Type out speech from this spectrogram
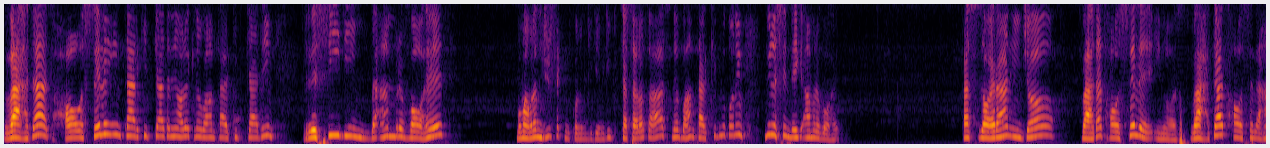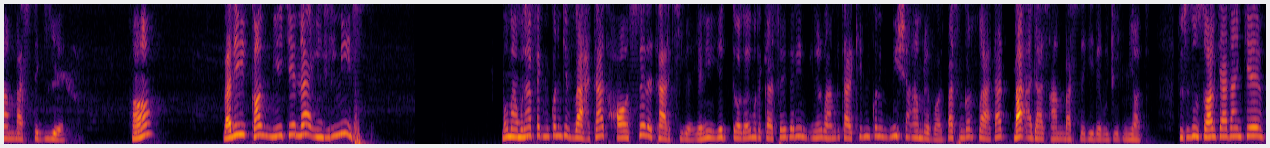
وحدت حاصل این ترکیب کردن. حالا که با هم ترکیب کردیم رسیدیم به امر واحد. ما معمولا اینجوری فکر می‌کنیم دیگه. میگیم کسرات هست اینا با هم ترکیب می‌کنیم می‌رسیم به یک امر واحد. پس ظاهرا اینجا وحدت حاصل ایناست. وحدت حاصل همبستگیه. ها؟ ولی کان میگه که نه اینجوری نیست. ما معمولا فکر می‌کنیم که وحدت حاصل ترکیبه. یعنی یه دادای متکثری داریم اینا رو با هم ترکیب می‌کنیم میشه امر واحد پس انگار وحدت بعد از همبستگی به وجود میاد. دوستتون سوال کردن که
